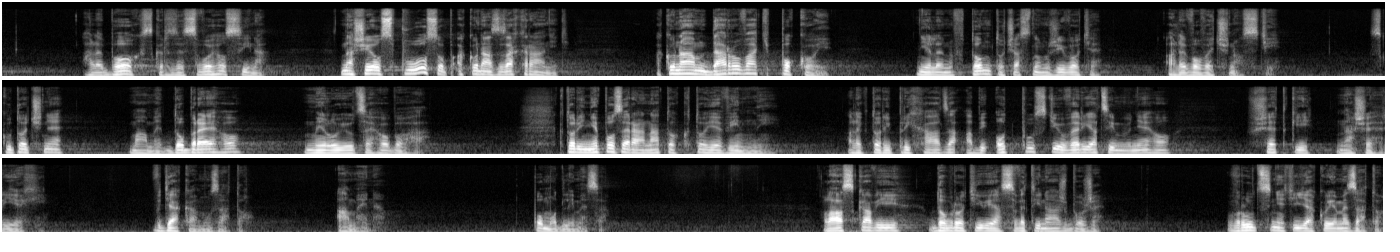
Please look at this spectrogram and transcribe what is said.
ale Boh skrze svojho syna našiel spôsob, ako nás zachrániť ako nám darovať pokoj, nielen v tomto časnom živote, ale vo väčšnosti. Skutočne máme dobrého, milujúceho Boha, ktorý nepozerá na to, kto je vinný, ale ktorý prichádza, aby odpustil veriacim v Neho všetky naše hriechy. Vďaka mu za to. Amen. Pomodlíme sa. Láskavý, dobrotivý a svetý náš Bože, vrúcne Ti ďakujeme za to,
